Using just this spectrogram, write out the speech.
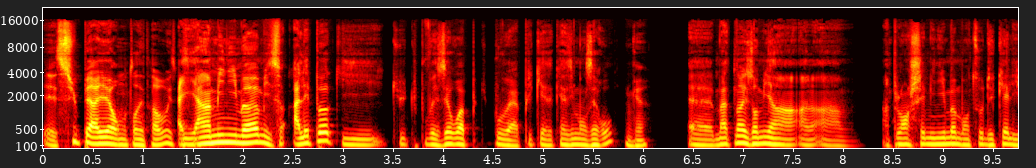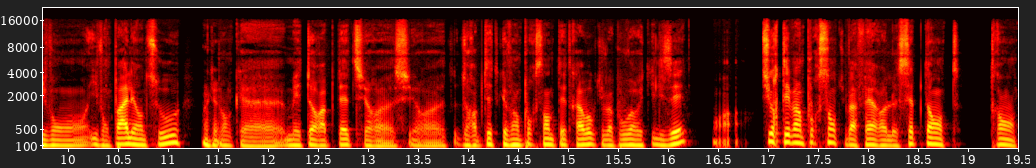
est supérieur au montant des travaux, il Ah, y a un minimum. Ils sont- à l'époque, ils- tu, tu pouvais zéro, tu pouvais appliquer quasiment zéro. Euh, maintenant, ils ont mis un, un- un- un plancher minimum en dessous duquel ils vont, ils vont pas aller en dessous. Donc, euh, mais tu auras peut-être sur, euh, sur, euh, peut-être que 20% de tes travaux que tu vas pouvoir utiliser. Wow. Sur tes 20%, tu vas faire le 70-30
